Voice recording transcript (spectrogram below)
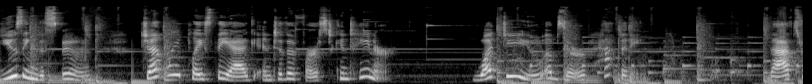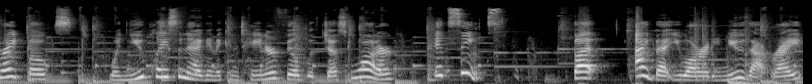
Using the spoon, Gently place the egg into the first container. What do you observe happening? That's right, folks. When you place an egg in a container filled with just water, it sinks. But I bet you already knew that, right?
